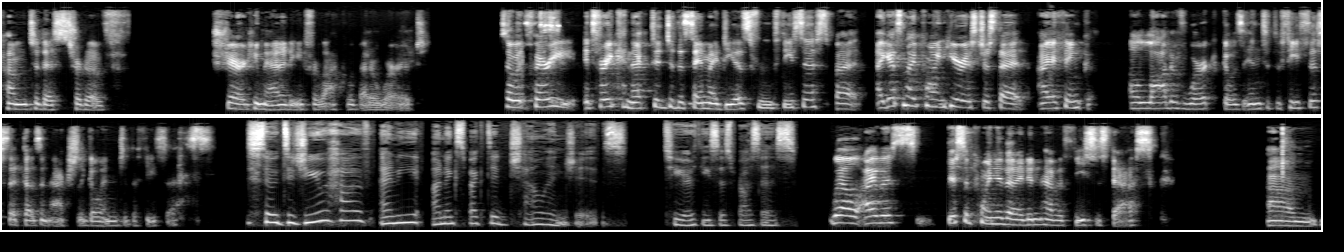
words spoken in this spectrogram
come to this sort of shared humanity, for lack of a better word. So it's very it's very connected to the same ideas from the thesis. But I guess my point here is just that I think a lot of work goes into the thesis that doesn't actually go into the thesis. So, did you have any unexpected challenges to your thesis process? Well, I was disappointed that I didn't have a thesis desk. Um,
